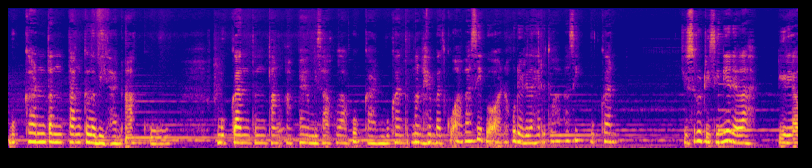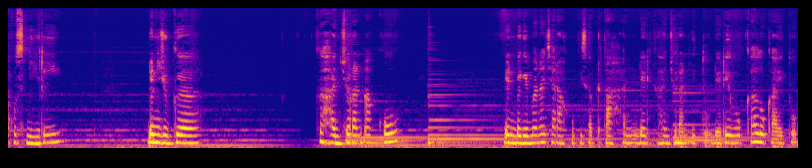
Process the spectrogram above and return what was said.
Bukan tentang kelebihan aku bukan tentang apa yang bisa aku lakukan bukan tentang hebatku apa sih bawaan aku dari lahir itu apa sih bukan. Justru di sini adalah diri aku sendiri dan juga kehancuran aku dan bagaimana cara aku bisa bertahan dari kehancuran itu dari luka-luka itu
